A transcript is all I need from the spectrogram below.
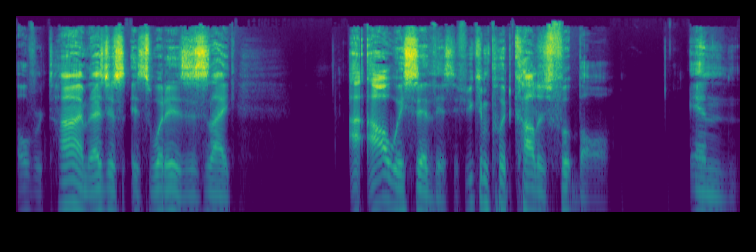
over time, that's just it's what it is. It's like I, I always said this. If you can put college football in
